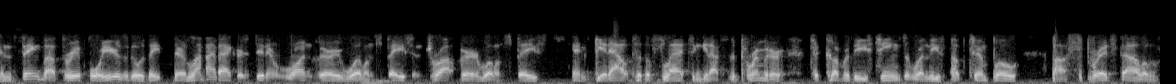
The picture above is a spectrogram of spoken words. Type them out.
And the thing about three or four years ago is they their linebackers didn't run very well in space and drop very well in space and get out to the flats and get out to the perimeter to cover these teams that run these up tempo uh, spread style of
